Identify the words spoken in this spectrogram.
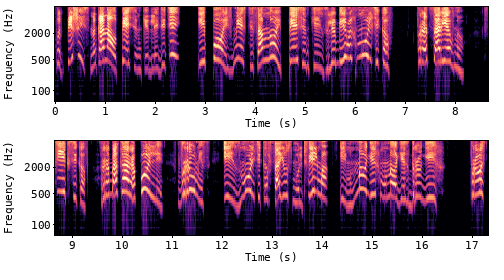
Подпишись на канал Песенки для детей и пой вместе со мной песенки из любимых мультиков про царевну, фиксиков, рыбакара Полли, Врумис и из мультиков Союз мультфильма и многих-многих других. Просто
